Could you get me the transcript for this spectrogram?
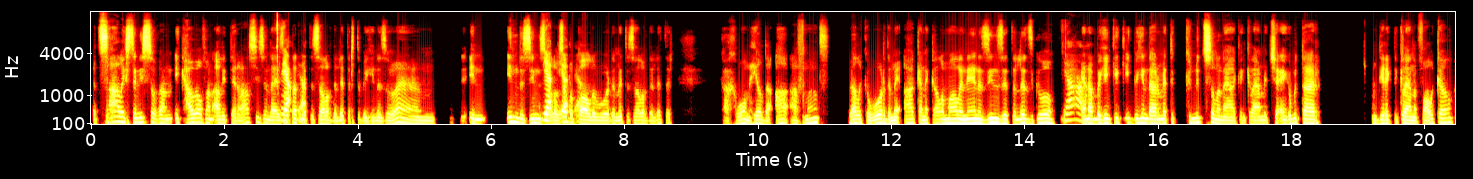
het zaligste is zo van, ik hou wel van alliteraties en dat is Ja, altijd ja. met dezelfde letter te beginnen. Zo, hè. Ehm, In, in de zin Ja, zelfs, ja, ja. bepaalde woorden met dezelfde letter. Ik ga gewoon heel de A af, maat. Welke woorden met A kan ik allemaal in één zin zetten? Let's go. Ja, En dan begin ik, ik begin daar met te knutselen eigenlijk een klein beetje. En je moet daar direct een kleine valkuil.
